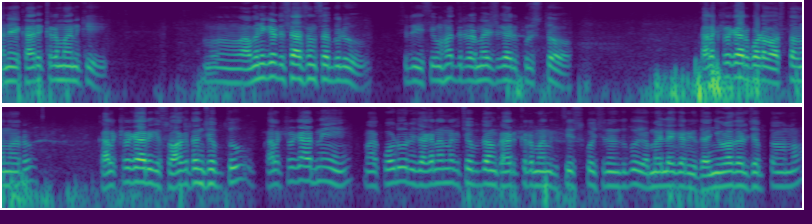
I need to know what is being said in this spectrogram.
అనే కార్యక్రమానికి మ్, అవనిగడ్డ శాసనసభ్యులు శ్రీ సింహాద్రి రమేష్ గారి కృషితో కలెక్టర్ గారు కూడా వస్తూ ఉన్నారు. కలెక్టర్ గారికి స్వాగతం చెబుతూ కలెక్టర్ గారిని మా కోడూరు జగనన్నకు చెబుదాం కార్యక్రమానికి తీసుకొచ్చినందుకు ఎమ్మెల్యే గారికి ధన్యవాదాలు చెప్తా ఉన్నాం.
